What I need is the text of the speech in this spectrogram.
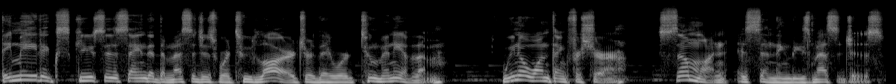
They made excuses saying that the messages were too large or there were too many of them. We know one thing for sure someone is sending these messages.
